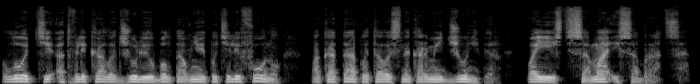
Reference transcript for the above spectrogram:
Лотти отвлекала Джулию болтовней по телефону, пока та пыталась накормить Джунипер, поесть сама и собраться.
